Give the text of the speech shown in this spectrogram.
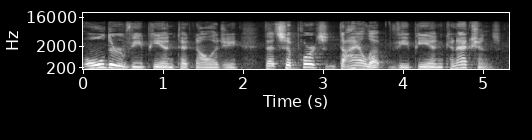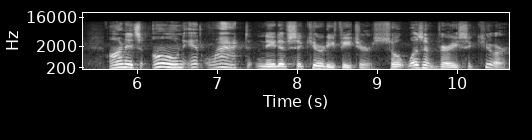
older VPN technology that supports dial-up VPN connections. On its own, it lacked native security features, so it wasn't very secure.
